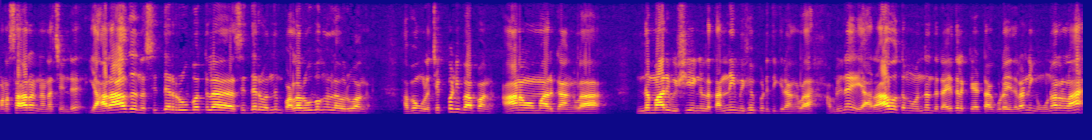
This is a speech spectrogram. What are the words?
மனசார நினச்சிண்டு யாராவது அந்த சித்தர் ரூபத்தில் சித்தர் வந்து பல ரூபங்களில் வருவாங்க. அப்போ உங்களை செக் பண்ணி பார்ப்பாங்க. ஆணவமாக இருக்காங்களா? இந்த மாதிரி விஷயங்களில் தன்னை மிகைப்படுத்திக்கிறாங்களா? அப்படின்னு யாராவது ஒருத்தவங்க வந்து அந்த டயத்தில் கேட்டால் கூட இதெல்லாம் நீங்கள் உணரலாம்.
